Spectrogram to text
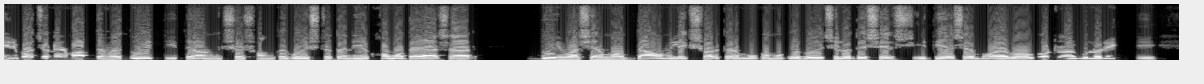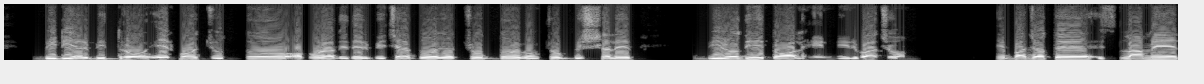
নির্বাচনের মাধ্যমে দুই তৃতীয়াংশ সংখ্যাগরিষ্ঠতা নিয়ে ক্ষমতায় আসার দুই মাসের মধ্যে আওয়ামী লীগ সরকার মুখোমুখি হয়েছিল দেশের ইতিহাসের ভয়াবহ ঘটনাগুলোর একটি বিডিআর বিদ্রোহ। এরপর যুদ্ধ, অপরাধীদের বিচার দু হাজার চোদ্দ এবং চব্বিশ সালের বিরোধী দলহীন নির্বাচন। হেফাজতে ইসলামের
